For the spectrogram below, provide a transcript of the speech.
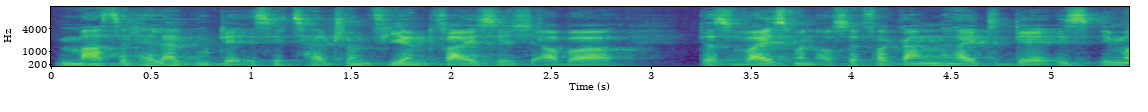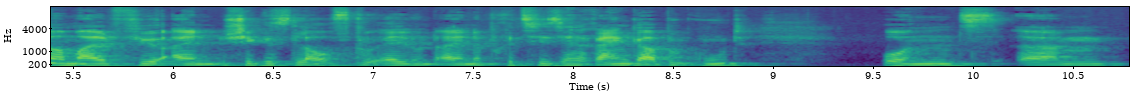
Marcel Heller, gut, der ist jetzt halt schon 34, aber das weiß man aus der Vergangenheit. Der ist immer mal für ein schickes Laufduell und eine präzise Hereingabe gut. Und ähm,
